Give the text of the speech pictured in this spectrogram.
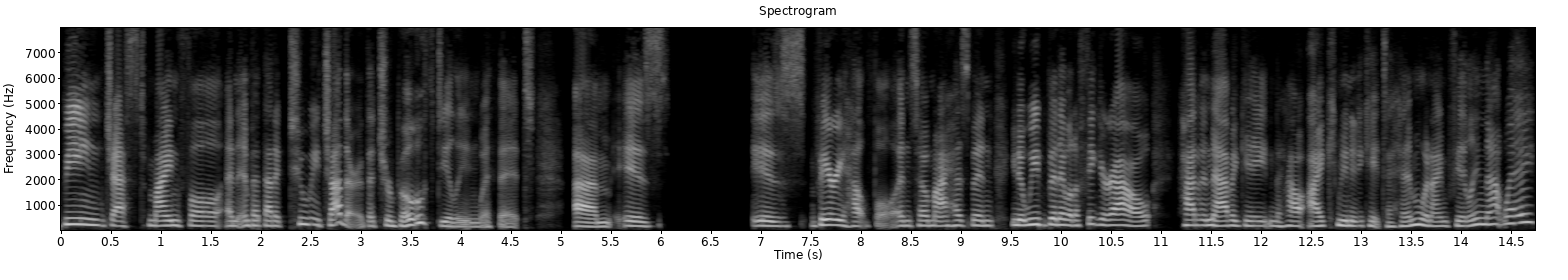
being just mindful and empathetic to each other that you're both dealing with it um, is is very helpful. And so my husband, you know, we've been able to figure out how to navigate and how I communicate to him when I'm feeling that way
